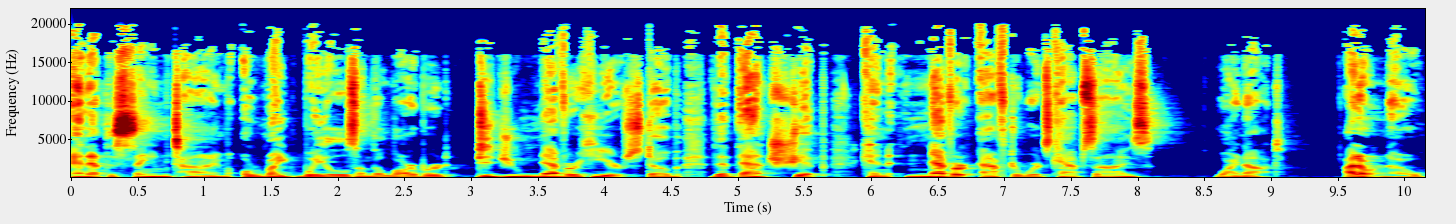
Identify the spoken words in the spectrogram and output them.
and at the same time a right whale's on the larboard, did you never hear, Stubb, that that ship can never afterwards capsize? Why not? I don't know,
